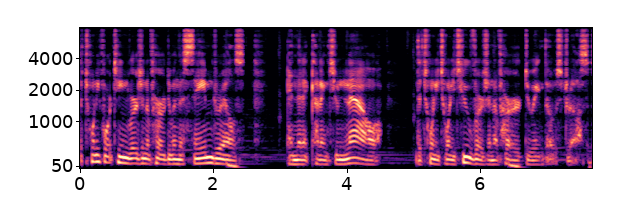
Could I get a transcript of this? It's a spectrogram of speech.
the 2014 version of her doing the same drills, and then it cutting to now the 2022 version of her doing those drills,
